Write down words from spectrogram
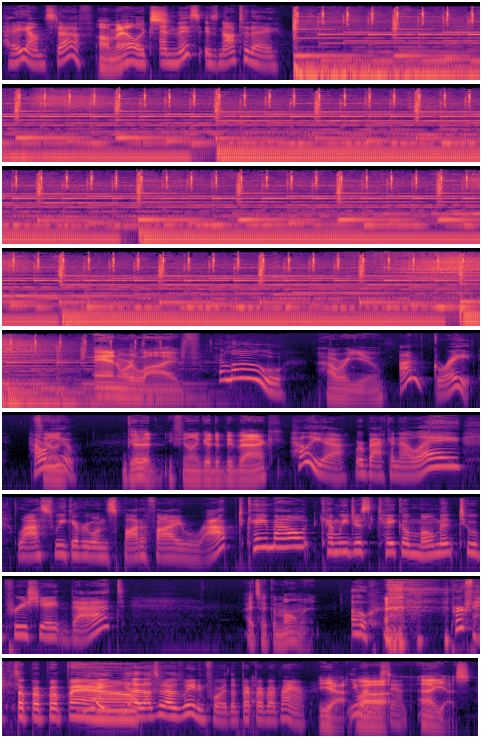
Hey, I'm Steph. I'm Alex. And this is Not Today. And we're live. Hello. How are you? I'm great. How Feeling- are you? Good. You feeling good to be back? Hell yeah. We're back in LA. Last week, everyone's Spotify Wrapped came out. Can we just take a moment to appreciate that? I took a moment. Oh, perfect. yeah, yeah, that's what I was waiting for. The. Yeah, You well, understand. Uh, yes,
